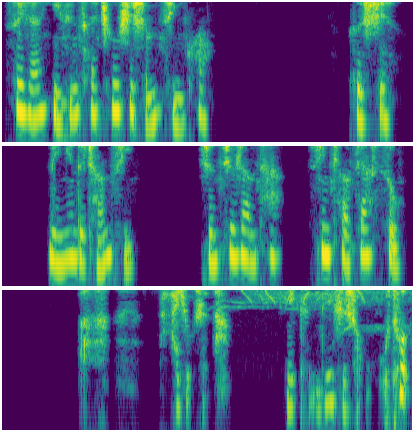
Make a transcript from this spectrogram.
虽然已经猜出是什么情况，可是里面的场景仍旧让他。心跳加速，啊，哪有人啊？你肯定是耍糊涂了。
